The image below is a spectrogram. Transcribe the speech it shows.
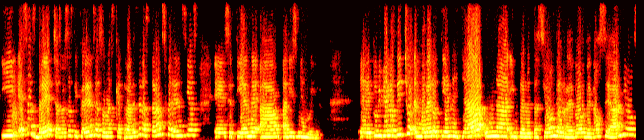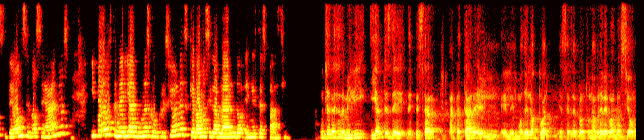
Y esas brechas o esas diferencias son las que a través de las transferencias eh, se tiende a, a disminuir. Eh, tú bien lo dicho, el modelo tiene ya una implementación de alrededor de 12 años, de 11, 12 años, y podemos tener ya algunas conclusiones que vamos a ir hablando en este espacio. Muchas gracias, Emily. Y antes de, empezar a tratar el, el, modelo actual y hacer de pronto una breve evaluación,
